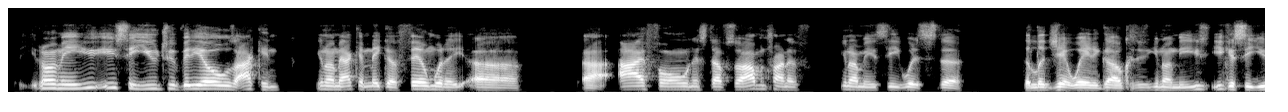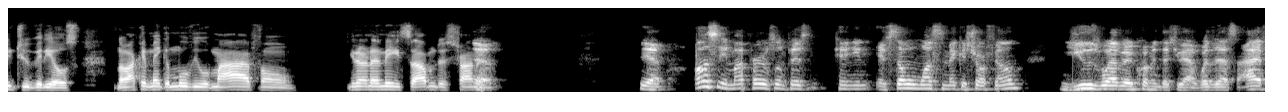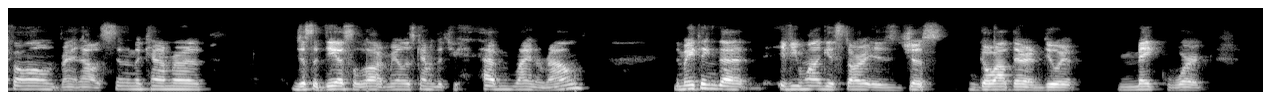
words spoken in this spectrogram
You know what I mean? You you see YouTube videos. I can you know what I mean. I can make a film with a uh, uh, iPhone and stuff. So I'm trying to you know what I mean see what's the the legit way to go because you know I mean. You, you can see YouTube videos. No, I can make a movie with my iPhone. You know what I mean. So I'm just trying Yeah. to. Yeah. Honestly, in my personal opinion, if someone wants to make a short film, use whatever equipment that you have, whether that's an iPhone, rent out a cinema camera, just a DSLR mirrorless camera that you have lying around. The main thing that if you want to get started is just go out there and do it, make work,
